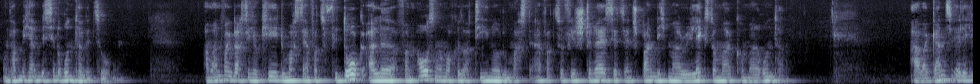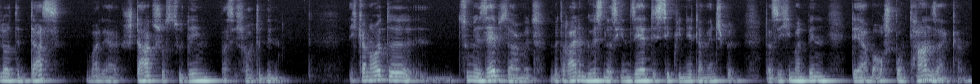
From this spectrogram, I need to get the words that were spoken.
und habe mich ein bisschen runtergezogen. Am Anfang dachte ich, okay, du machst dir einfach zu viel Druck. Alle von außen haben auch gesagt, Tino, du machst dir einfach zu viel Stress, jetzt entspann dich mal, relax doch mal, komm mal runter. Aber ganz ehrlich, Leute, das war der Startschuss zu dem, was ich heute bin. Ich kann heute zu mir selbst sagen, mit, mit reinem Gewissen, dass ich ein sehr disziplinierter Mensch bin. Dass ich jemand bin, der aber auch spontan sein kann.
